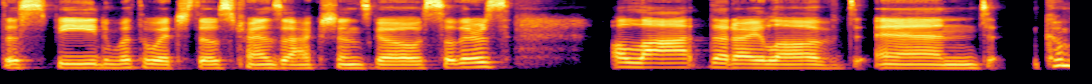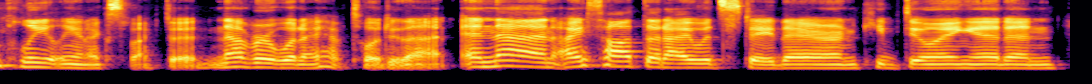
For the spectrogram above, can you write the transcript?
the speed with which those transactions go. So there's a lot that I loved and completely unexpected. Never would I have told you that. And then I thought that I would stay there and keep doing it and.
